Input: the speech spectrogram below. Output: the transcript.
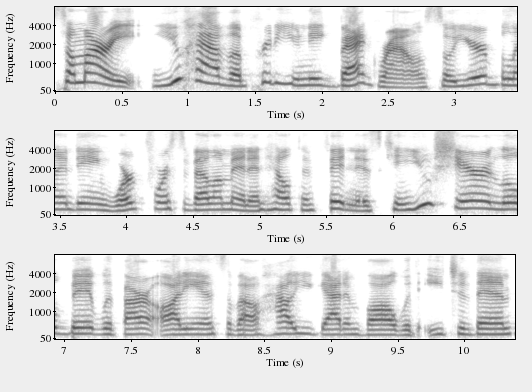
So, Mari, you have a pretty unique background. So, you're blending workforce development and health and fitness. Can you share a little bit with our audience about how you got involved with each of them?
